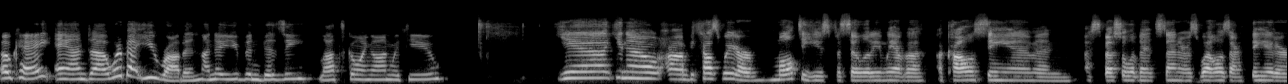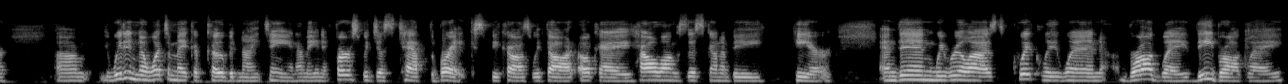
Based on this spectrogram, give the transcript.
Okay, and uh, what about you, Robin? I know you've been busy, lots going on with you. Yeah, you know, uh, because we are multi-use facility and we have a, a coliseum and a special event center as well as our theater, um, we didn't know what to make of COVID-19. I mean, at first we just tapped the brakes because we thought, okay, how long is this going to be here? And then we realized quickly when Broadway, the Broadway,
